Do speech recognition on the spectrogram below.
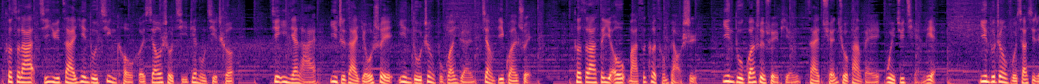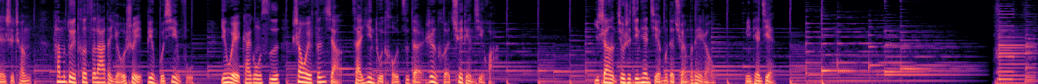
特斯拉急于在印度进口和销售其电动汽车。近一年来一直在游说印度政府官员降低关税。特斯拉 CEO 马斯克曾表示，印度关税水平在全球范围位居前列。印度政府消息人士称，他们对特斯拉的游说并不信服，因为该公司尚未分享在印度投资的任何确定计划。以上就是今天节目的全部内容，明天见。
